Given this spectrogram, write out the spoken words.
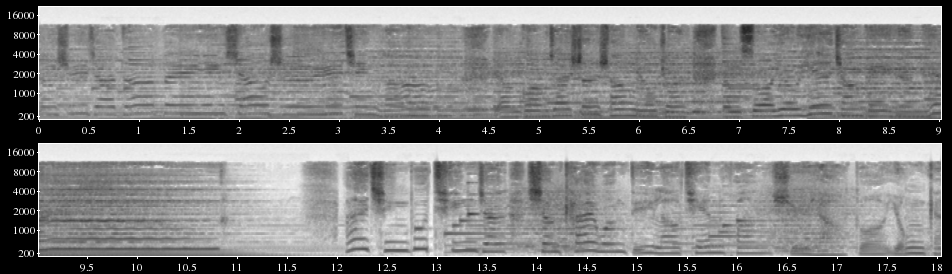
等虚假的背影消失于晴朗。阳光在身上流转，等所有业障被原谅。想开往地老天荒，需要多勇敢。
